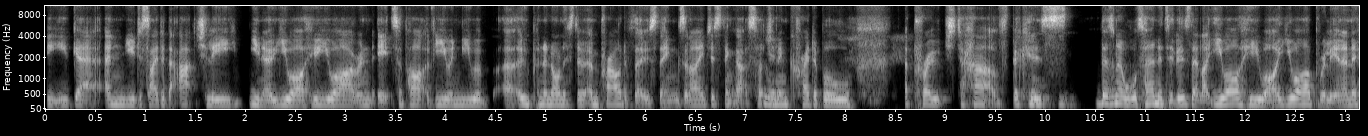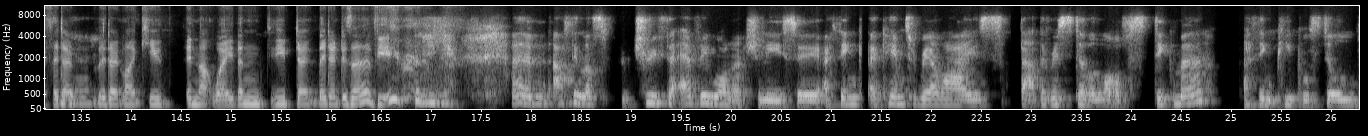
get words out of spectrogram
that you get and you decided that actually you know you are who you are and it's a part of you and you were open and honest and proud of those things and i just think that's such yeah. an incredible approach to have because there's no alternative is there like you are who you are you are brilliant and if they don't yeah. they don't like you in that way then you don't they don't deserve you yeah. um, i think that's true for everyone actually so i think i came to realize that there is still a lot of stigma i think people still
